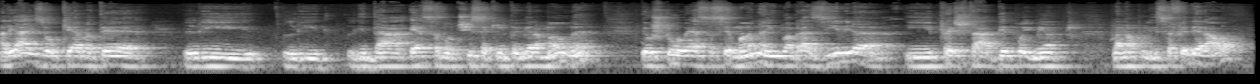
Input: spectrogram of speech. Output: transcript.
Aliás, eu quero até lhe, lhe, lhe dar essa notícia aqui em primeira mão, né? Eu estou essa semana indo a Brasília e prestar depoimento lá na Polícia Federal,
